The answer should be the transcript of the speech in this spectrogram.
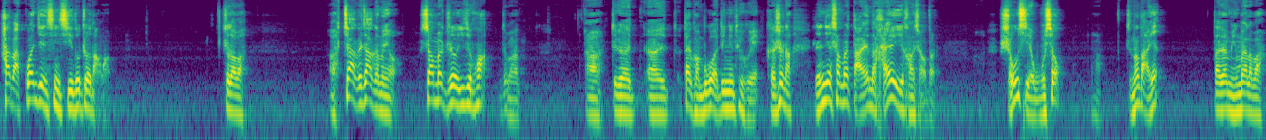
还把关键信息都遮挡了。知道吧？啊，价格价格没有，上面只有一句话，对吧？啊，这个呃，贷款不过，定金退回。可是呢，人家上面打印的还有一行小字手写无效啊，只能打印。大家明白了吧？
